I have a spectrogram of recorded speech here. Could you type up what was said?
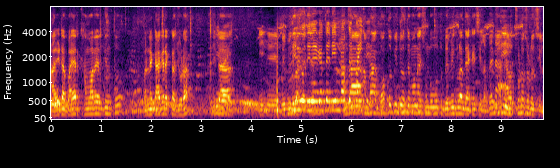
আর এটা বায়ের খামারের কিন্তু অনেক আগের একটা জোড়া। যেটা ভাই। এই যে দীর্ঘদিনের কাছে ডিম বাচ্চা আমরা পাইতেছি। আমরা গত ভিডিওতে মনে হয় সম্ভবত বেবিগুলো দেখাইছিলাম তাই না? জি। আরও ছোট ছোট ছিল।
